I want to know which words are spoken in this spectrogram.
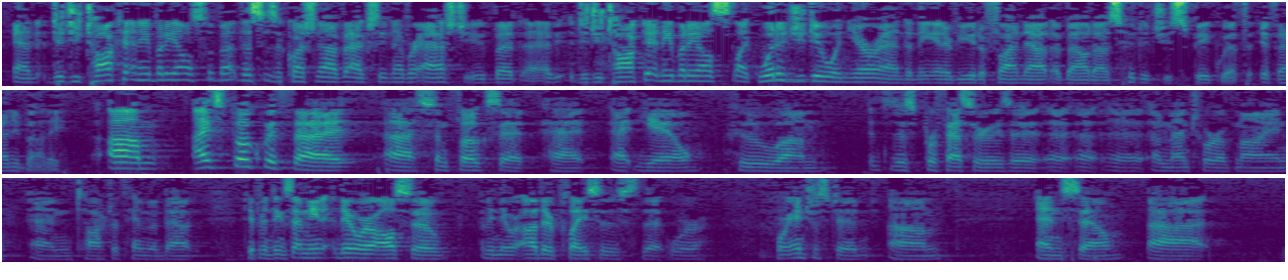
and did you talk to anybody else about this? Is a question I've actually never asked you, but uh, did you talk to anybody else? Like, what did you do on your end in the interview to find out about us? Who did you speak with, if anybody? Um, I spoke with uh, uh, some folks at, at, at Yale who um, this professor is a, a, a, mentor of mine and talked with him about different things. I mean, there were also, I mean, there were other places that were, were interested. Um, and so, uh,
